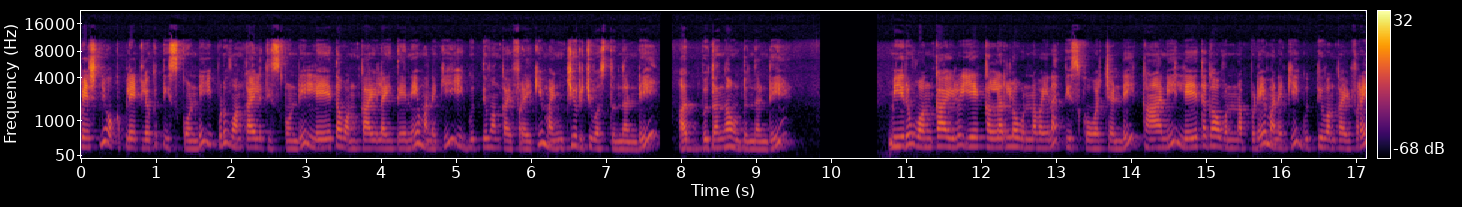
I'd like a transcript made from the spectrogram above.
పేస్ట్ని ఒక ప్లేట్లోకి తీసుకోండి. ఇప్పుడు వంకాయలు తీసుకోండి. లేత వంకాయలు అయితేనే మనకి ఈ గుత్తి వంకాయ ఫ్రైకి మంచి రుచి వస్తుందండి. అద్భుతంగా ఉంటుందండి. మీరు వంకాయలు ఏ కలర్లో ఉన్నవైనా తీసుకోవచ్చండి. కానీ లేతగా ఉన్నప్పుడే మనకి గుత్తి వంకాయ ఫ్రై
